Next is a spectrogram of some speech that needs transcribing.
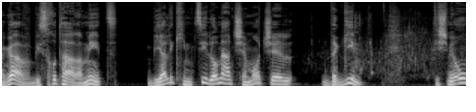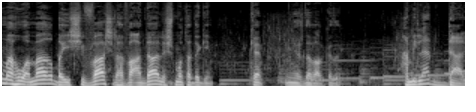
אגב, בזכות הארמית, ביאליק המציא לא מעט שמות של דגים. תשמעו מה הוא אמר בישיבה של הוועדה לשמות הדגים. כן, אם יש דבר כזה. המילה דג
